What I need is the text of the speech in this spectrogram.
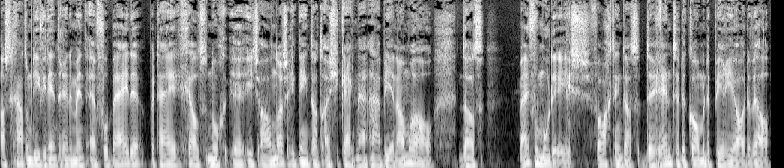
Als het gaat om dividendrendement en voor beide partijen geldt nog uh, iets anders. Ik denk dat als je kijkt naar ABN AMRO, dat mijn vermoeden is, verwachting dat de rente de komende periode wel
